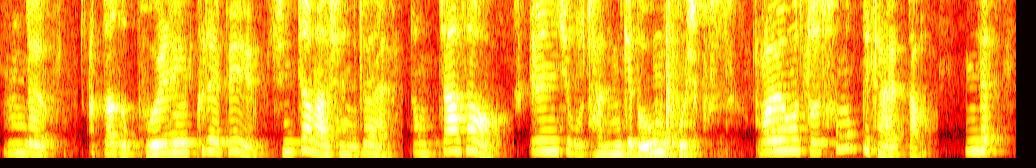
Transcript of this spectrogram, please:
근데 아까 그 보일링 크랩이 진짜 맛있는데 좀 짜서 이런 식으로 단 게 너무 먹고 싶었어. 아 이것도 사 먹기 잘했다. 근데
